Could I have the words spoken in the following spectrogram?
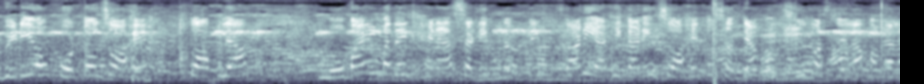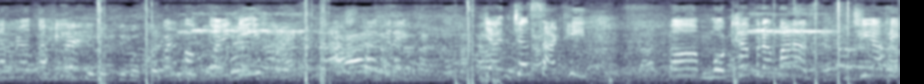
व्हिडिओ फोटो जो आहे तो आपल्या मोबाईलमध्ये घेण्यासाठी प्रत्येक जण या ठिकाणी जो आहे तो सध्या उत्सुक असलेला बघायला मिळत आहे. आपण बघतोय की राज ठाकरे यांच्यासाठी मोठ्या प्रमाणात जी आहे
